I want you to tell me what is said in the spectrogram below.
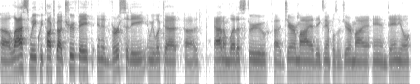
uh, last week we talked about true faith in adversity, and we looked at uh, Adam led us through uh, Jeremiah, the examples of Jeremiah and Daniel.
